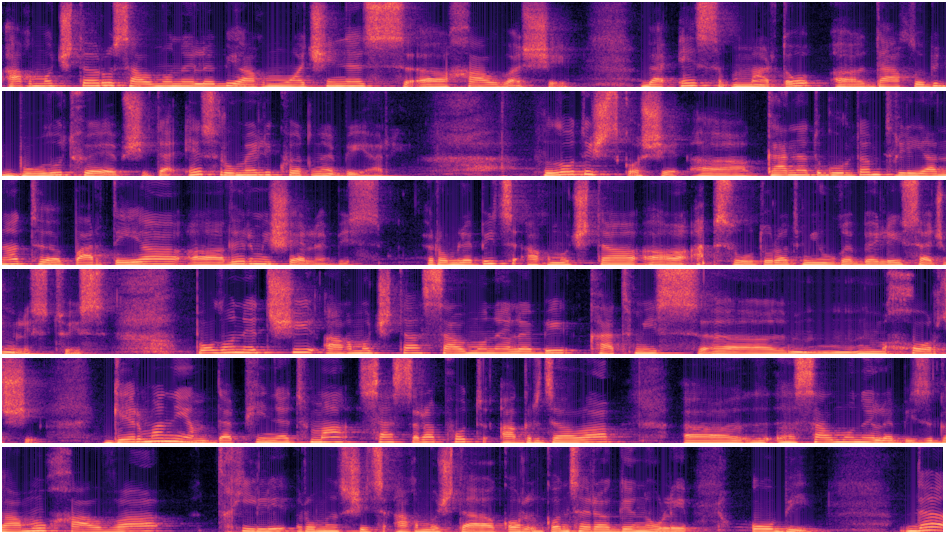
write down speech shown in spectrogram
აღმოჩნდა რომ სალმონელები აღმოაჩინეს ხალვაში და ეს მარტო დაახლოებით ბოლო თვეებში და ეს რომელი ქვეყნები არის ლოდიშსკოში განადგურდა მთლიანად პარტია ვერმიშელების რომლებიც აღმოჩნდა აბსოლუტურად მიუღებელი საჭმლისთვის. პოლონეთში აღმოჩნდა სალმონელები ქათმის ხორცში. გერმანიამ და ფინეთმა სასწრაფოდ აგრძალა სალმონელების გამო ხალვა თხილი, რომელშიც აღმოჩნდა კონცეროგენული ობი და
